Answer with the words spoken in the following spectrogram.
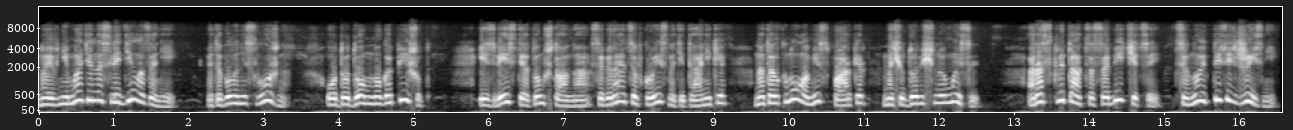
но и внимательно следила за ней. Это было несложно. О Додо много пишут. Известие о том, что она собирается в круиз на «Титанике», натолкнуло мисс Паркер на чудовищную мысль — расквитаться с обидчицей ценой тысяч жизней.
